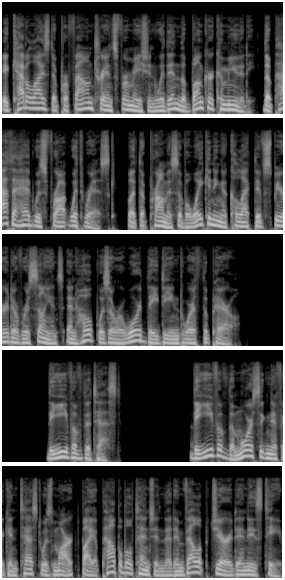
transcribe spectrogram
It catalyzed a profound transformation within the bunker community. The path ahead was fraught with risk, but the promise of awakening a collective spirit of resilience and hope was a reward they deemed worth the peril. The eve of the test. The eve of the more significant test was marked by a palpable tension that enveloped Jared and his team.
